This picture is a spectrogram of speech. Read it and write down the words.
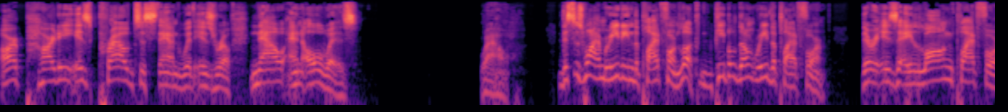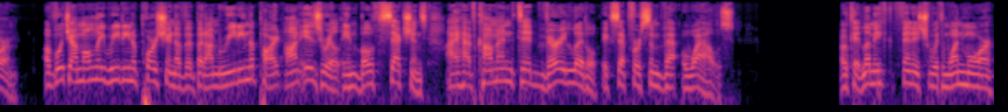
Our party is proud to stand with Israel now and always. Wow. This is why I'm reading the platform. Look, people don't read the platform. There is a long platform of which I'm only reading a portion of it, but I'm reading the part on Israel in both sections. I have commented very little, except for some va- wows. Okay, let me finish with one more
